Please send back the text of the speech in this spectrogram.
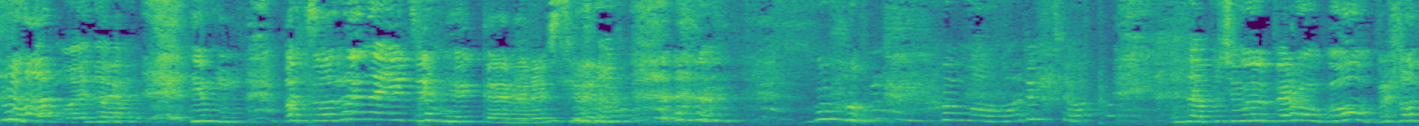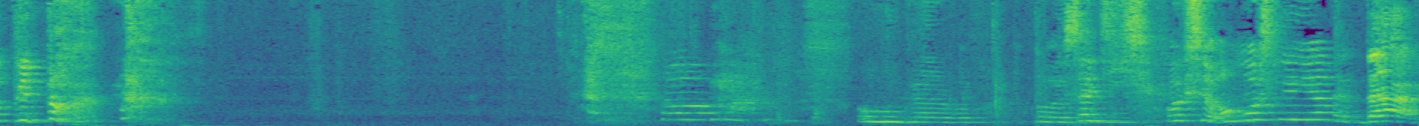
Давай, давай. И Пацаны на ютубе камера все. Мама, ты что? Не знаю, почему в первую голову пришел петух. О, мой гарбал. Ой, садись. Ой, все, а может нет? Да.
